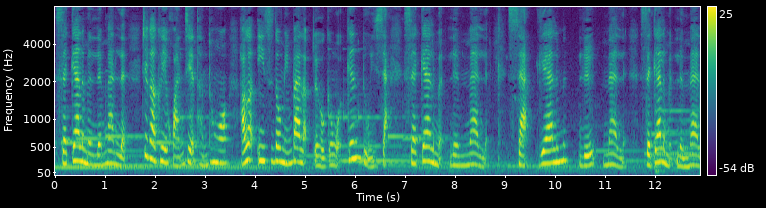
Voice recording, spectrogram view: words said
ça calme le mal，这个可以缓解疼痛哦。好了，意思都明白了，最后跟我跟读一下，sa galme le mal，sa galme le mal，sa galme le mal。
